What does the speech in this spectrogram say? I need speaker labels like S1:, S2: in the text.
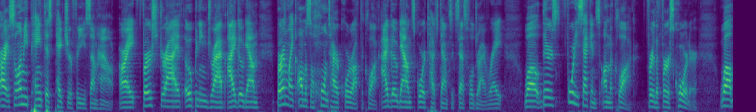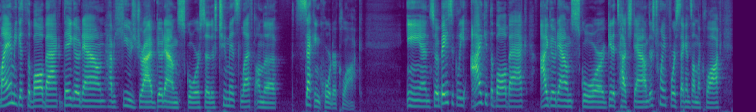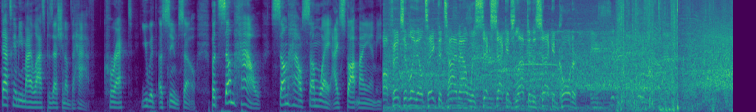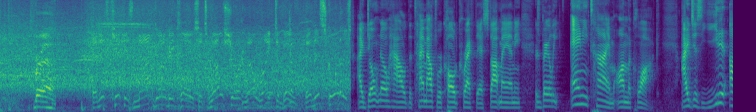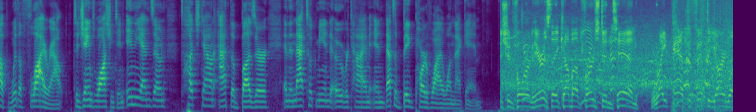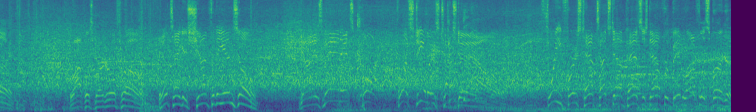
S1: All right, so let me paint this picture for you somehow. All right, first drive, opening drive, I go down, burn like almost a whole entire quarter off the clock. I go down, score touchdown, successful drive, right? Well, there's 40 seconds on the clock for the first quarter. Well, Miami gets the ball back, they go down, have a huge drive, go down, score. So there's two minutes left on the second quarter clock. And so basically, I get the ball back, I go down, score, get a touchdown. There's 24 seconds on the clock. That's going to be my last possession of the half, correct? You would assume so. But somehow, somehow, some way, I stop Miami.
S2: Offensively, they'll take the timeout with six seconds left in the second quarter.
S3: Bruh.
S2: And this kick is not going to be close. It's well short, well right to boot. And this score will...
S1: I don't know how the timeouts were called correctly. I stopped Miami. There's barely any time on the clock. I just yeet it up with a fly route to James Washington in the end zone, touchdown at the buzzer, and then that took me into overtime, and that's a big part of why I won that game.
S2: Mission For him here as they come up first and 10, right at the 50-yard line. Roethlisberger will throw. He'll take a shot for the end zone. Got his man. It's caught Steelers touchdown. Three first-half touchdown passes now for Ben Roethlisberger.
